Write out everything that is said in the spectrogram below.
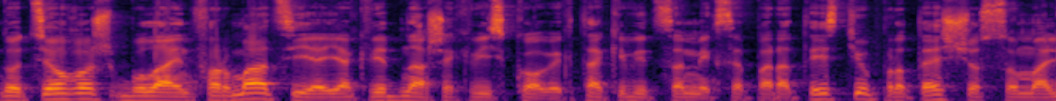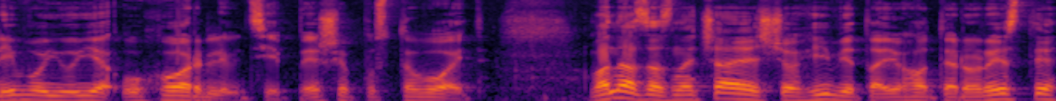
До цього ж була інформація як від наших військових, так і від самих сепаратистів про те, що Сомалі воює у Горлівці, пише Пустовойт. Вона зазначає, що Гіві та його терористи,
